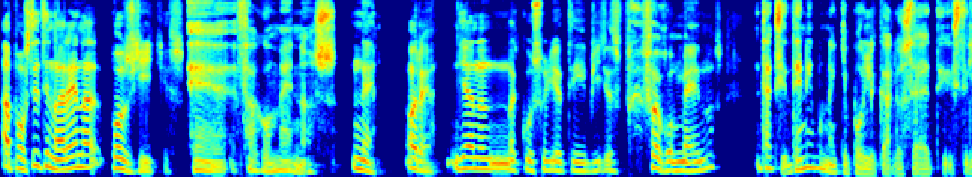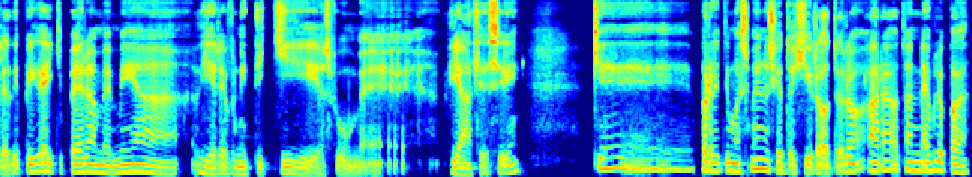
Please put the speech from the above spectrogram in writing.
από αυτή την αρένα πώς βγήκες; Ε, φαγωμένος. Ναι, ωραία. Για να, να ακούσω γιατί βγήκες φαγωμένος. Εντάξει, δεν ήμουν και πολύ καλός θεατής. Δηλαδή πήγα εκεί πέρα με μια διερευνητική ας πούμε διάθεση και προετοιμασμένος για το χειρότερο. Άρα όταν έβλεπα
